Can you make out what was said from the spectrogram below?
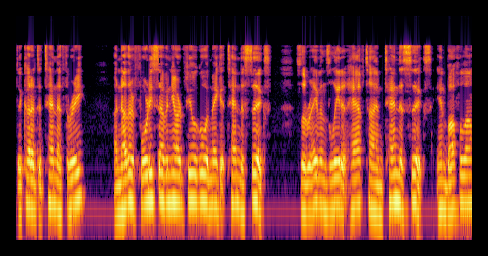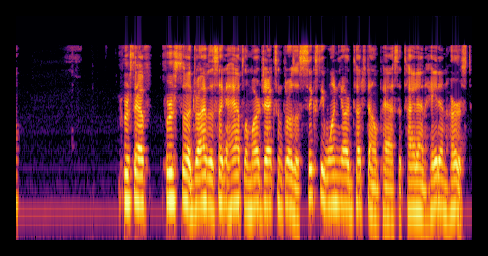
to cut it to 10 to 3. Another 47-yard field goal would make it 10 to 6. So the Ravens lead at halftime 10 to 6 in Buffalo. First half, first uh, drive of the second half, Lamar Jackson throws a 61-yard touchdown pass to tight end Hayden Hurst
